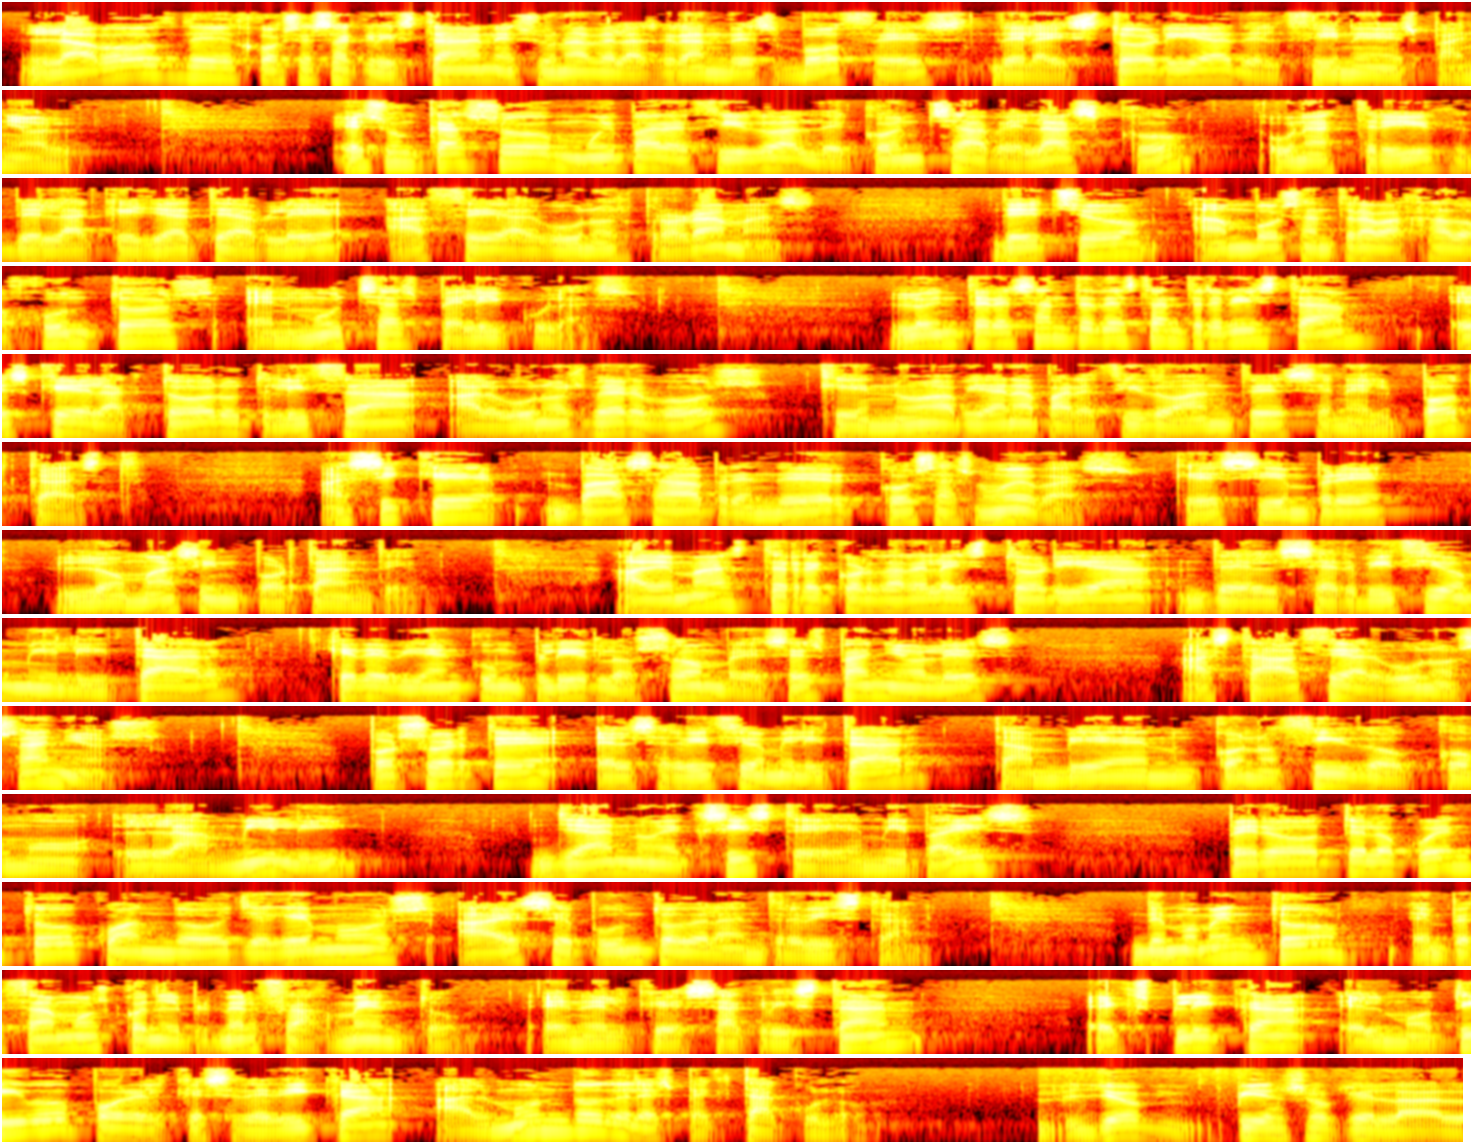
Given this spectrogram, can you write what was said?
La voz de José Sacristán es una de las grandes voces de la historia del cine español. Es un caso muy parecido al de Concha Velasco, una actriz de la que ya te hablé hace algunos programas. De hecho, ambos han trabajado juntos en muchas películas. Lo interesante de esta entrevista es que el actor utiliza algunos verbos que no habían aparecido antes en el podcast. Así que vas a aprender cosas nuevas, que es siempre lo más importante. Además, te recordaré la historia del servicio militar que debían cumplir los hombres españoles hasta hace algunos años. Por suerte, el servicio militar, también conocido como la mili, ya no existe en mi país, pero te lo cuento cuando lleguemos a ese punto de la entrevista. De momento, empezamos con el primer fragmento, en el que Sacristán explica el motivo por el que se dedica al mundo del espectáculo. Yo pienso que la,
